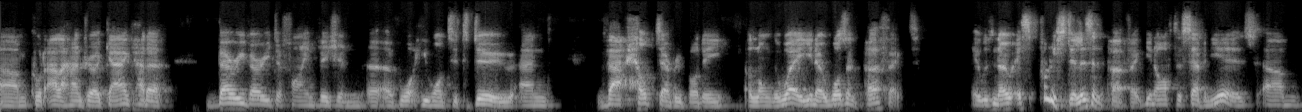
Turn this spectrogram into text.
um, called Alejandro Agag, had a very very defined vision of what he wanted to do, and that helped everybody along the way. You know, wasn't perfect. It was no, it's probably still isn't perfect. You know, after seven years, um,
